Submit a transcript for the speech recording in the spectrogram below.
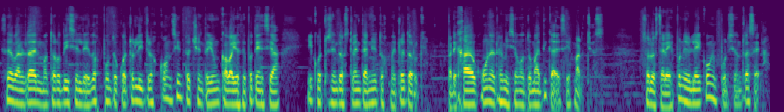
se valdrá del motor diésel de 2.4 litros con 181 caballos de potencia y 430 Nm de torque, aparejado con una transmisión automática de 6 marchas. Solo estará disponible con impulsión trasera.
